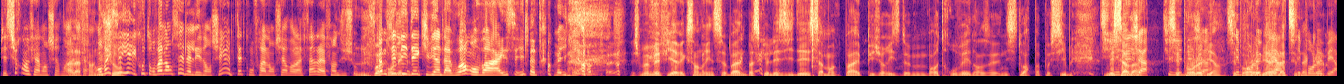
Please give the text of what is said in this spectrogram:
Bien sûr qu'on va faire l'enchère dans À la salle. on va show. essayer, écoute, on va lancer les enchères et peut-être qu'on fera l'enchère dans la salle à la fin du show. Une fois Comme c'est est- l'idée qu'il vient d'avoir, on va essayer de la travailler un peu. Je me méfie avec Sandrine Seban parce que les idées, ça manque pas. Et puis je risque de me retrouver dans une histoire pas possible. Tu Mais ça déjà, va. C'est es pour le bien. C'est pour le bien et la C'est pour le bien.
